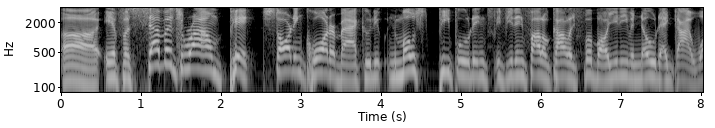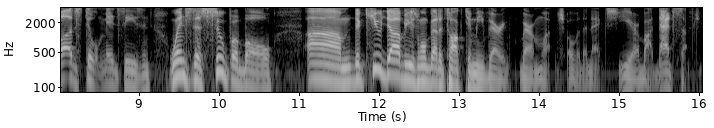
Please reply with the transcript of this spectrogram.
uh, if a seventh round pick starting quarterback who most people didn't if you didn't follow college football you didn't even know that guy was till midseason wins the Super Bowl um, the QWs won't be able to talk to me very very much over the next year about that subject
